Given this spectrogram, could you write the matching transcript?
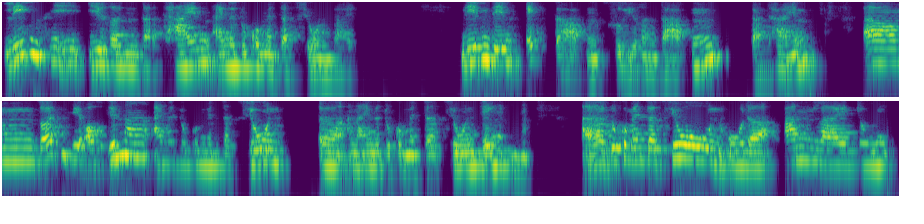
legen Sie Ihren Dateien eine Dokumentation bei. Neben den Eckdaten zu Ihren Daten, Dateien, ähm, sollten Sie auch immer eine Dokumentation, äh, an eine Dokumentation denken. Äh, Dokumentation oder Anleitung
